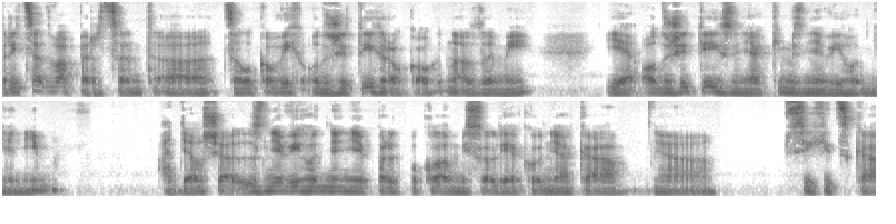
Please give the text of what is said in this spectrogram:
32% e, celkových odžitých rokov na Zemi je odžitých s nejakým znevýhodnením. A ďalšia znevýhodnenie predpokladám mysleli ako nejaká ja, psychická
